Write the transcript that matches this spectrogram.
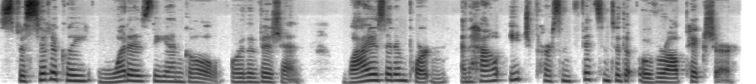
Specifically, what is the end goal or the vision? Why is it important? And how each person fits into the overall picture.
